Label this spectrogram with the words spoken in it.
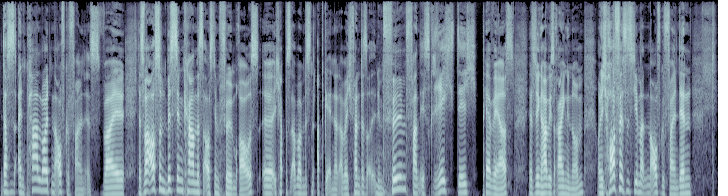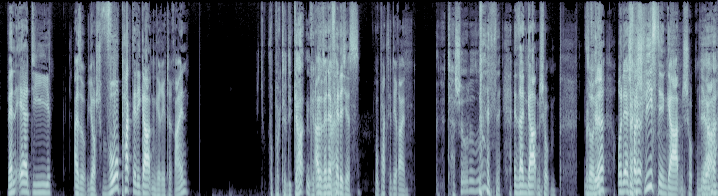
dass es ein paar Leuten aufgefallen ist, weil das war auch so ein bisschen, kam es aus dem Film raus. Äh, ich habe es aber ein bisschen abgeändert, aber ich fand das in dem Film, fand ich es richtig pervers. Deswegen habe ich es reingenommen. Und ich hoffe, es ist jemandem aufgefallen, denn wenn er die, also Josh, wo packt er die Gartengeräte rein? Wo packt er die Gartengeräte Also wenn er rein? fertig ist, wo packt er die rein? In eine Tasche oder so? in seinen Gartenschuppen. So, Okay. ne? Und er verschließt den Gartenschuppen, ja, Ja.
